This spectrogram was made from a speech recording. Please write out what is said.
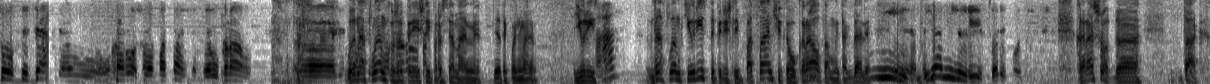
толстый дядька у хорошего пацанчика, украл. э, Вы на сленг уже перешли профессиональный, я так понимаю. Юриста. А? На сленг юриста перешли. Пацанчика украл там и так далее. Нет, я не юрист, далеко не. Хорошо, да. Так,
